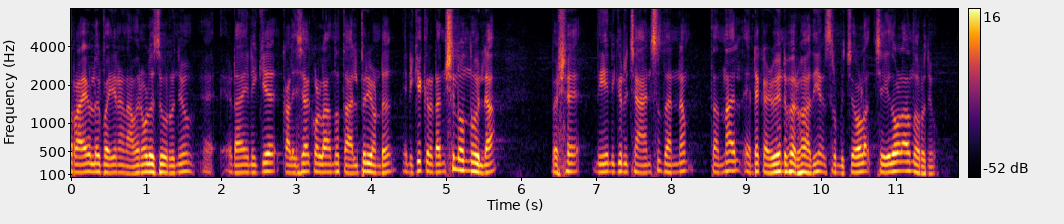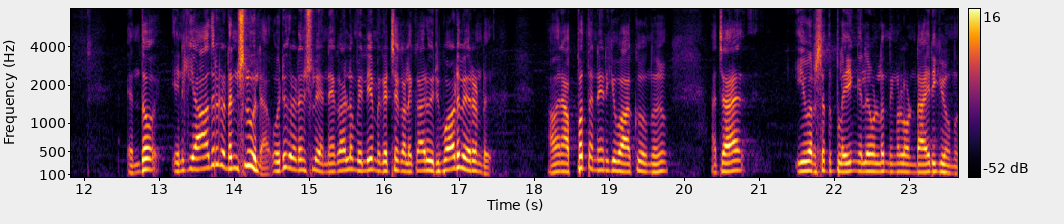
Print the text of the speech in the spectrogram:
പ്രായമുള്ള ഒരു പയ്യനാണ്. അവനോട് വിളിച്ച് പറഞ്ഞു എടാ എനിക്ക് കളിച്ചാൽ കൊള്ളാമെന്ന് താല്പര്യമുണ്ട്. എനിക്ക് ക്രെഡൻഷ്യൽ ഒന്നുമില്ല. പക്ഷേ നീ എനിക്കൊരു ചാൻസ് തന്നെ തന്നാൽ എന്റെ കഴിവിന്റെ പരമാവധി ഞാൻ ശ്രമിച്ചോളാം ചെയ്തോളാം പറഞ്ഞു. എന്തോ എനിക്ക് യാതൊരു ക്രെഡൻഷ്യലും ഇല്ല. ഒരു ക്രെഡൻഷ്യലും എന്നെക്കാളും വലിയ മികച്ച കളിക്കാർ ഒരുപാട് പേരുണ്ട്. അവൻ അപ്പം തന്നെ എനിക്ക് വാക്ക് തന്നു. അച്ഛാ ഈ വർഷത്തെ പ്ലേയിങ് ഇലവനിൽ നിങ്ങൾ ഉണ്ടായിരിക്കുമെന്ന്.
